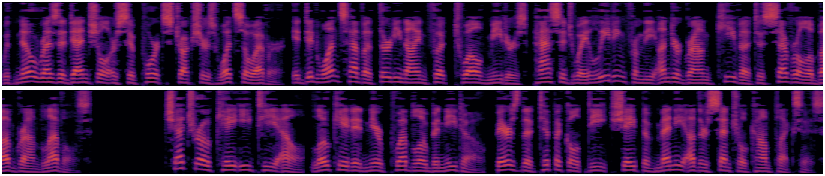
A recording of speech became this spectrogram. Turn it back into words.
with no residential or support structures whatsoever. It did once have a 39-foot (12 meters) passageway leading from the underground kiva to several aboveground levels. Chetro Ketl, located near Pueblo Bonito, bears the typical D shape of many other central complexes.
